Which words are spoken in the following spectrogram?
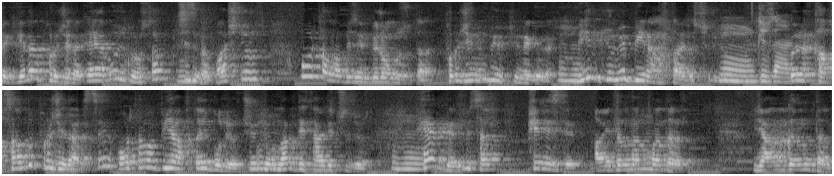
ve gelen projeler eğer uygunsa çizime başlıyoruz. Ortalama bizim büromuzda projenin büyüklüğüne göre bir gün ve bir haftayla sürüyor. Hmm, güzel. Böyle kapsamlı projelerse ortalama bir haftayı buluyor. Çünkü onları detaylı çiziyoruz. Her biri mesela prizdir, aydınlatmadır, yangındır,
